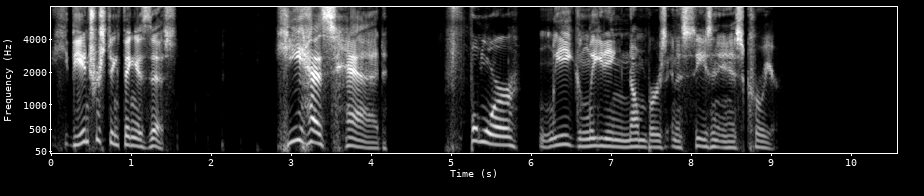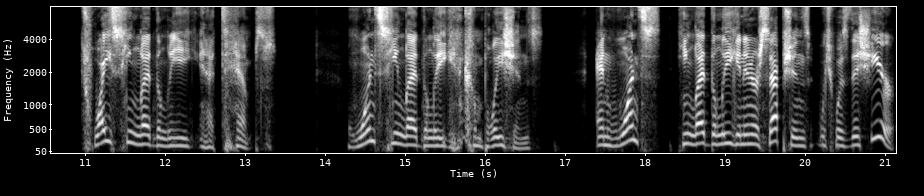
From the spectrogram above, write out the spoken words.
he, the interesting thing is this he has had four league leading numbers in a season in his career. Twice he led the league in attempts. Once he led the league in completions. And once he led the league in interceptions, which was this year.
